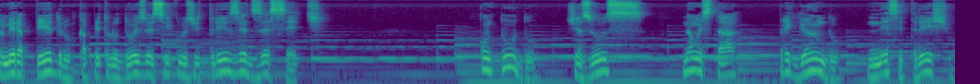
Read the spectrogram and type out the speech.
1 Pedro capítulo 2, versículos de 13 a 17. Contudo, Jesus não está pregando nesse trecho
